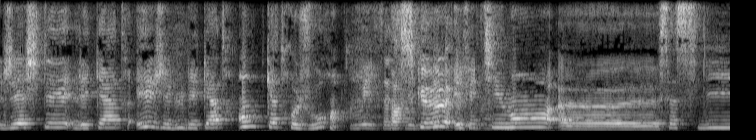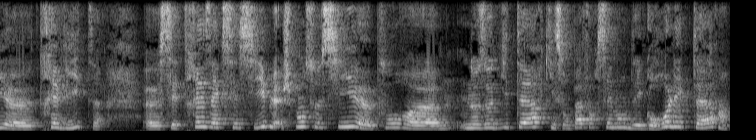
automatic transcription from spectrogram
j'ai acheté les quatre et j'ai lu les quatre en quatre jours. Oui, ça parce que effectivement, euh, ça se lit très vite. Euh, c'est très accessible. Je pense aussi euh, pour euh, nos auditeurs qui sont pas forcément des gros lecteurs.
